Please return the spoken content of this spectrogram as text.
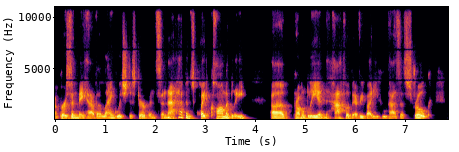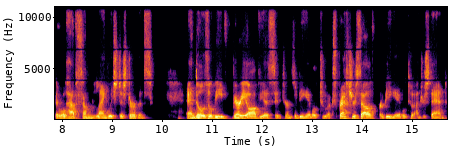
a person may have a language disturbance. And that happens quite commonly. Uh, probably in half of everybody who has a stroke, there will have some language disturbance. And those will be very obvious in terms of being able to express yourself or being able to understand.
